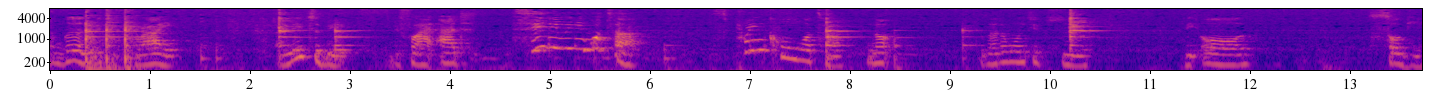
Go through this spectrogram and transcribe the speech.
I'm gonna leave it a little bit before I add teeny weeny water. Sprinkle water, not because I don't want it to be all soggy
